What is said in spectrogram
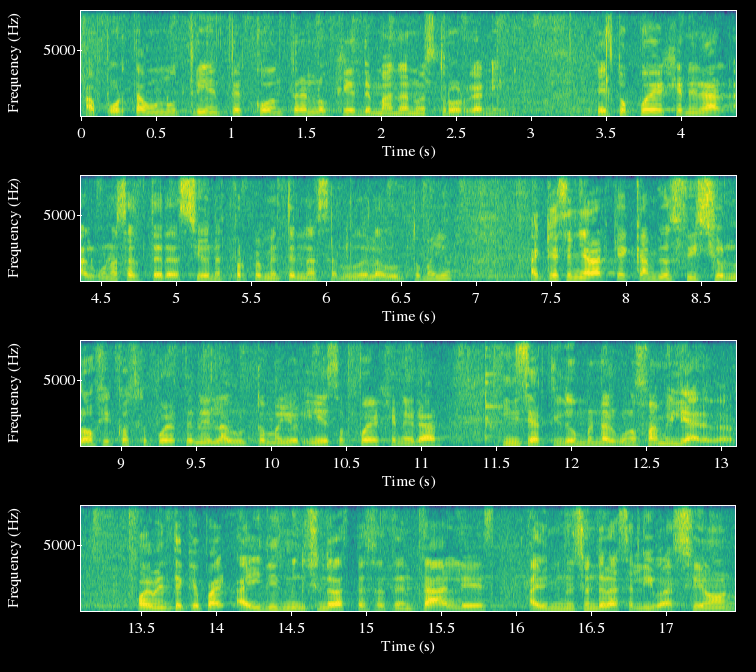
aporta un nutriente contra lo que demanda nuestro organismo. Esto puede generar algunas alteraciones propiamente en la salud del adulto mayor. Hay que señalar que hay cambios fisiológicos que puede tener el adulto mayor y eso puede generar incertidumbre en algunos familiares. Obviamente que hay disminución de las pesas dentales, hay disminución de la salivación,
